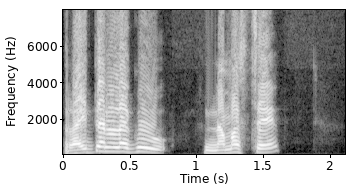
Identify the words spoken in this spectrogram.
రైతన్నలకు నమస్తే.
